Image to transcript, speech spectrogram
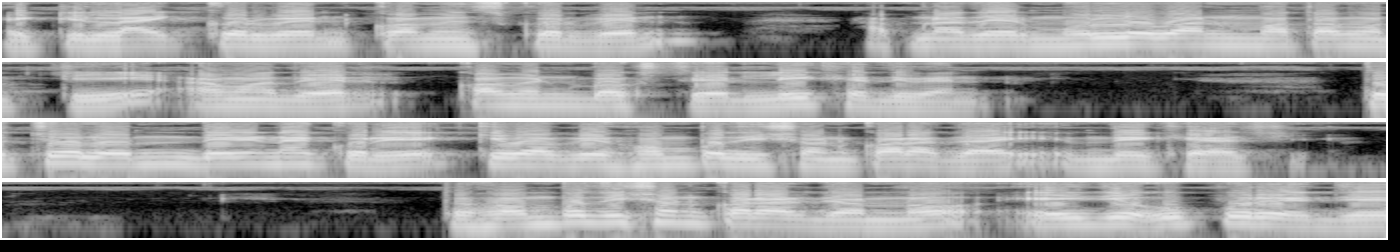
একটি লাইক করবেন কমেন্টস করবেন। আপনাদের মূল্যবান মতামতটি আমাদের কমেন্ট বক্সে লিখে দিবেন। তো চলুন দেরি না করে কীভাবে হোম পজিশন করা যায় দেখে আসি। তো হোম পজিশন করার জন্য এই যে উপরে যে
